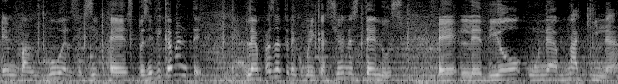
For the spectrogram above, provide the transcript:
en Vancouver eh, específicamente. La empresa de telecomunicaciones Telus eh, le dio una máquina,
